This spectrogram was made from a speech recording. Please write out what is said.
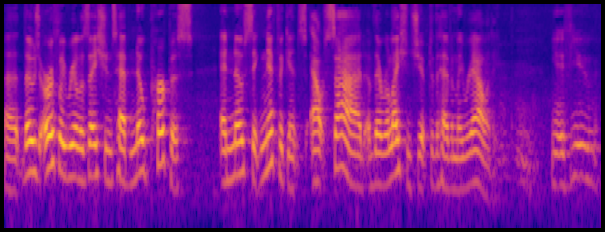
uh, those earthly realizations have no purpose and no significance outside of their relationship to the heavenly reality. You know, if you,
